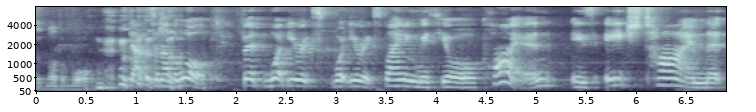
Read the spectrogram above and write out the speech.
It's another wall. that's another wall. But what you're ex- what you're explaining with your client is each time that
